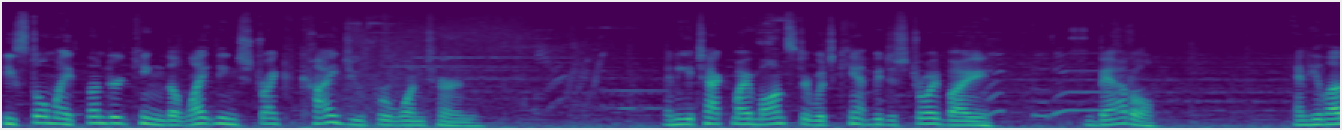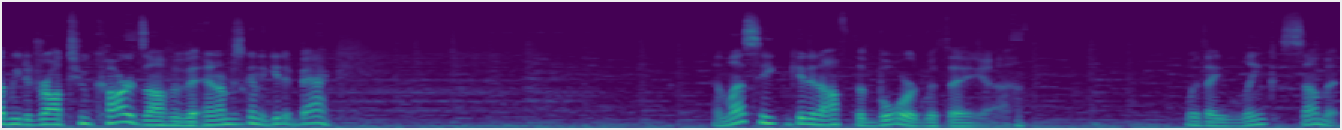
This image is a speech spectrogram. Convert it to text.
He stole my Thunder King, the Lightning Strike Kaiju for one turn. And he attacked my monster, which can't be destroyed by battle. And he allowed me to draw two cards off of it, and I'm just going to get it back. Unless he can get it off the board with a, uh, with a Link Summon.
